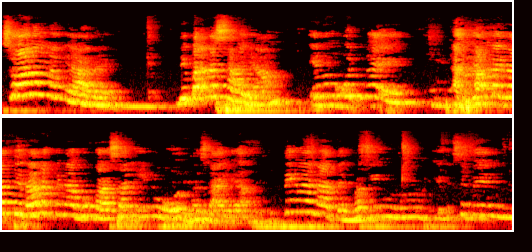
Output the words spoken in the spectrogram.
So, anong nangyari? Di ba nasayang? Inuod na eh. Yung may natira na kinabukasan, inuod na sayang. Tingnan natin, maging, ibig sabihin,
